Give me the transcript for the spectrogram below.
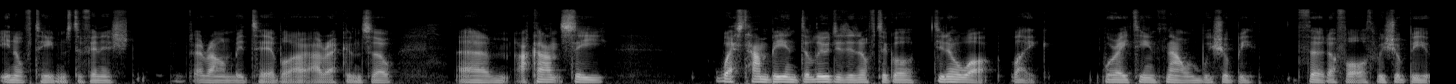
enough teams to finish around mid-table. I, I reckon so. Um, I can't see West Ham being deluded enough to go. Do you know what? Like we're 18th now, and we should be third or fourth. We should be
